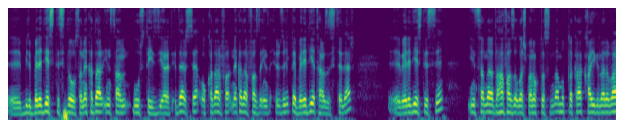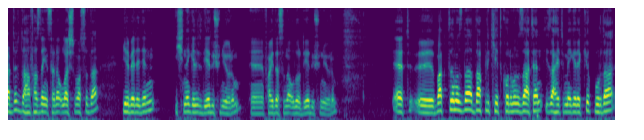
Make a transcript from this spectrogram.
e, bir belediye sitesi de olsa ne kadar insan bu siteyi ziyaret ederse o kadar ne kadar fazla özellikle belediye tarzı siteler e, belediye sitesi insanlara daha fazla ulaşma noktasında mutlaka kaygıları vardır. Daha fazla insana ulaşması da bir belediyenin işine gelir diye düşünüyorum. E, faydasına olur diye düşünüyorum. Evet, e, baktığımızda duplicate konumunu zaten izah etmeye gerek yok. Burada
